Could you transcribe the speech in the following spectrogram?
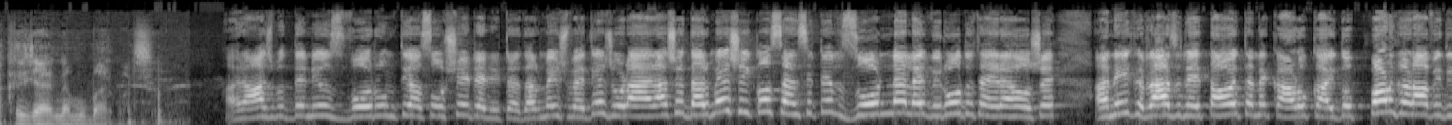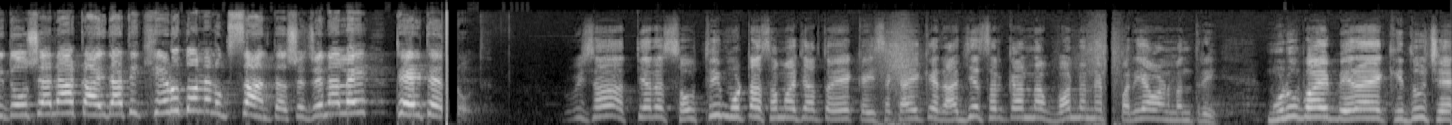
આખરી જાહેરનામું બહાર પાડશે. અને આજ મુદ્દે ન્યૂઝ વોર રૂમથી એસોસિએટ એડિટર ધર્મેશ વૈદ્ય જોડાયેલા છે. ધર્મેશ ઇકો સેન્સિટિવ ઝોનને લઈ વિરોધ થઈ રહ્યો છે. અનેક રાજનેતાઓએ તેને કાળો કાયદો પણ ગણાવી દીધો છે અને આ કાયદાથી ખેડૂતોને નુકસાન થશે જેના લઈ ઠેર ઠેર વિરોધ. વિશા અત્યારે સૌથી મોટા સમાચાર તો એ કહી શકાય કે રાજ્ય સરકારના વન અને પર્યાવરણ મંત્રી મુળુભાઈ બેરાએ કીધું છે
